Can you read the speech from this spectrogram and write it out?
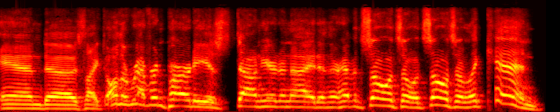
and uh, it's like, oh, the Reverend party is down here tonight, and they're having so and so and so and so. I'm Like, Ken,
